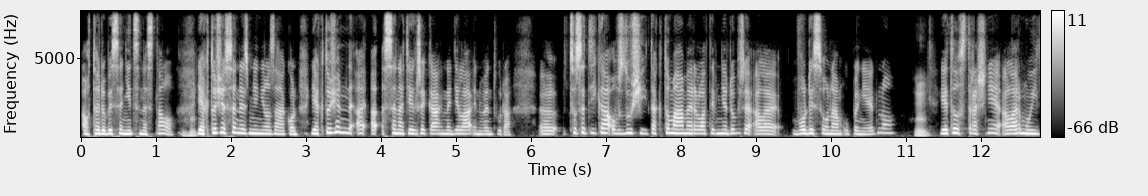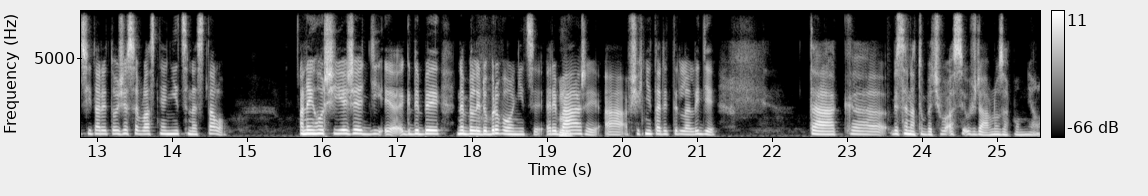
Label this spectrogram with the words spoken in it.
a od té doby se nic nestalo. Mm-hmm. Jak to, že se nezměnil zákon? Jak to, že ne, a, se na těch řekách nedělá inventura? E, co se týká ovzduší, tak to máme relativně dobře, ale vody jsou nám úplně jedno. Mm. Je to strašně alarmující tady to, že se vlastně nic nestalo. A nejhorší je, že dí, kdyby nebyli dobrovolníci, rybáři hmm. a všichni tady tyhle lidi, tak eh, by se na to Bečvu asi už dávno zapomnělo.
